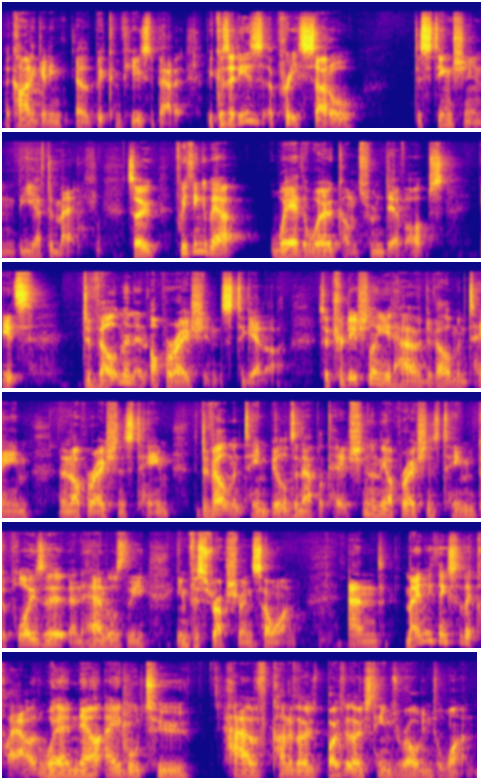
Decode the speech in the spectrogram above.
are kind of getting a bit confused about it because it is a pretty subtle distinction that you have to make. So, if we think about where the word comes from, DevOps, it's development and operations together. So traditionally, you'd have a development team and an operations team. The development team builds an application, and the operations team deploys it and handles the infrastructure and so on. And mainly thanks to the cloud, we're now able to have kind of those both of those teams rolled into one.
